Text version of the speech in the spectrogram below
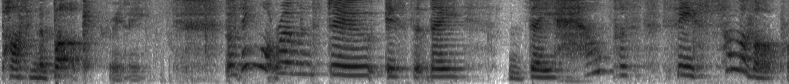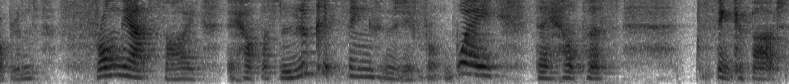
passing the buck, really. But I think what Romans do is that they they help us see some of our problems from the outside. They help us look at things in a different way. They help us think about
